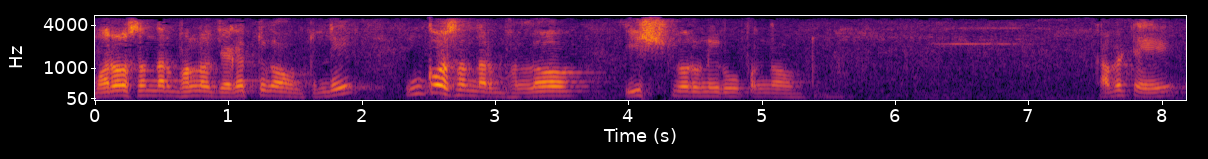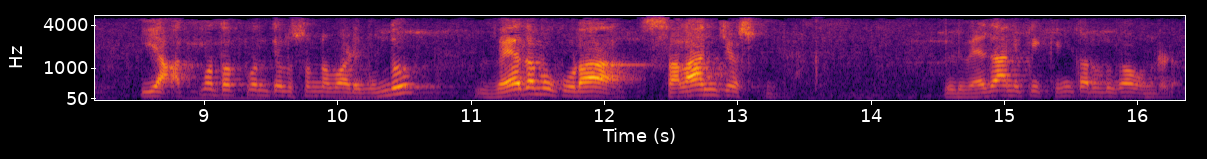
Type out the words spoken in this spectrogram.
మరో సందర్భంలో జగత్తుగా ఉంటుంది ఇంకో సందర్భంలో ఈశ్వరుని రూపంగా ఉంటుంది. కాబట్టి ఈ ఆత్మతత్వం తెలుసున్నవాడి ముందు వేదము కూడా సలాం చేస్తుంది. వీడు వేదానికి కింకరుడుగా ఉండడం.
